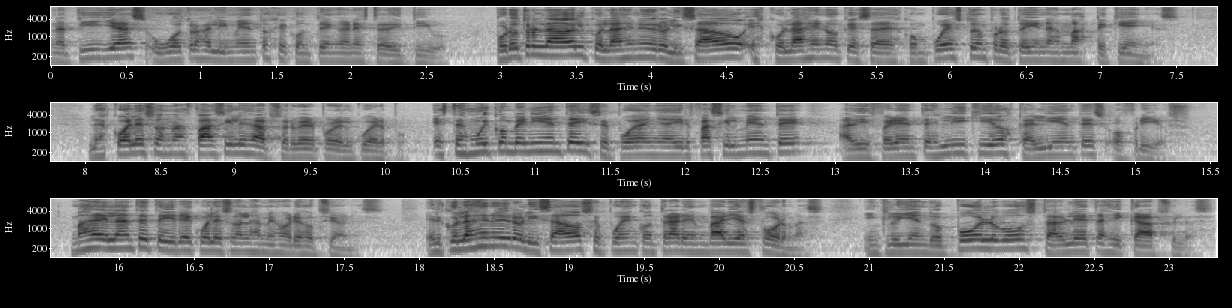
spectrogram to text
natillas u otros alimentos que contengan este aditivo. Por otro lado, el colágeno hidrolizado es colágeno que se ha descompuesto en proteínas más pequeñas, las cuales son más fáciles de absorber por el cuerpo. Este es muy conveniente y se puede añadir fácilmente a diferentes líquidos calientes o fríos. Más adelante te diré cuáles son las mejores opciones. El colágeno hidrolizado se puede encontrar en varias formas, incluyendo polvos, tabletas y cápsulas.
